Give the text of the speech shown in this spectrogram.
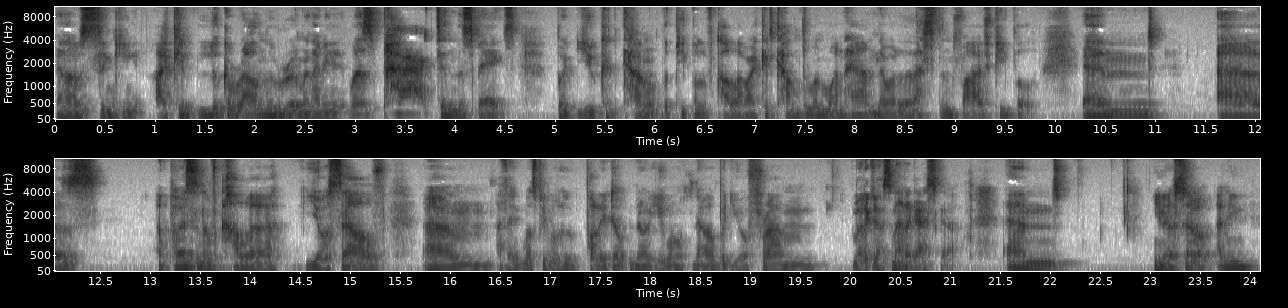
and I was thinking I could look around the room, and I mean it was packed in the space, but you could count the people of color. I could count them on one hand. There were less than five people, and as a person of color yourself. Um, I think most people who probably don't know you won't know, but you're from Madagascar. Madagascar. And, you know, so, I mean,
